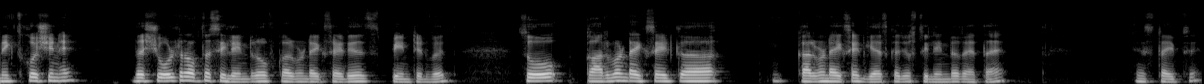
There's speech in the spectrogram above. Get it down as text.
next question है. The shoulder of the cylinder of carbon dioxide is painted with so carbon dioxide का कार्बन डाइऑक्साइड गैस का जो सिलेंडर रहता है इस टाइप से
